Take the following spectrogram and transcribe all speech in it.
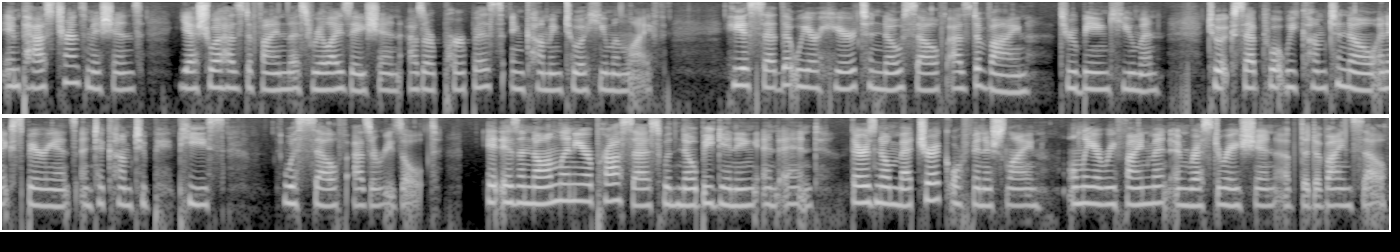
In past transmissions, Yeshua has defined this realization as our purpose in coming to a human life. He has said that we are here to know self as divine through being human, to accept what we come to know and experience, and to come to p- peace with self as a result. It is a nonlinear process with no beginning and end. There is no metric or finish line, only a refinement and restoration of the divine self,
